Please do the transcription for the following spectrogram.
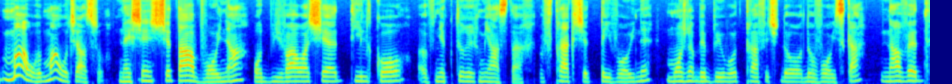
mało, mało czasu. Na szczęście ta wojna odbywała się tylko w niektórych miastach. W trakcie tej wojny można by było trafić do, do wojska, nawet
